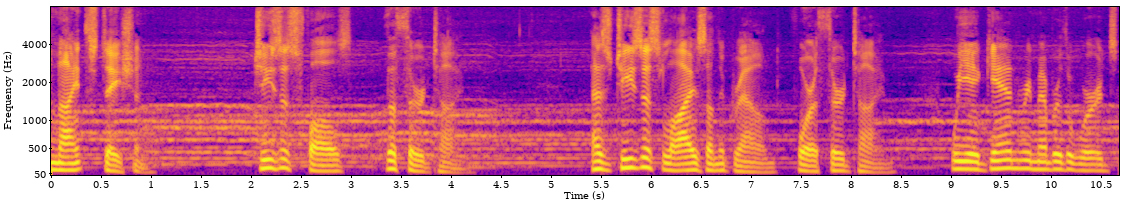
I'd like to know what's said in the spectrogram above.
ninth station. Jesus falls the third time. As Jesus lies on the ground for a third time, we again remember the words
